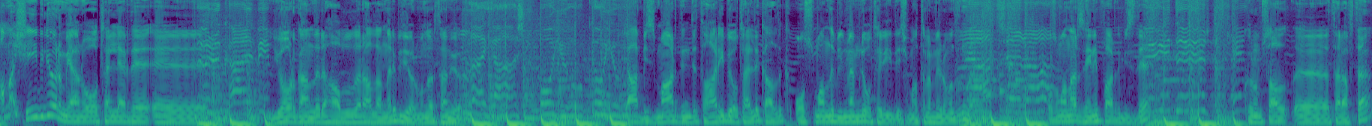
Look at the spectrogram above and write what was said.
Ama şeyi biliyorum yani o otellerde e, yorganları, havluları alanları biliyorum. Onları tanıyorum. Ya biz Mardin'de tarihi bir otelde kaldık. Osmanlı bilmem ne oteliydi şimdi hatırlamıyorum adını da. O zamanlar Zeynep vardı bizde. Kurumsal e, tarafta.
